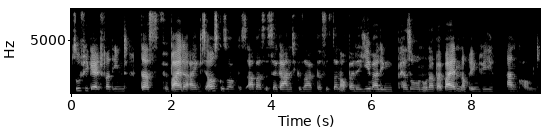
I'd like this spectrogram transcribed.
so viel Geld verdient, dass für beide eigentlich ausgesorgt ist. Aber es ist ja gar nicht gesagt, dass es dann auch bei der jeweiligen Person oder bei beiden auch irgendwie ankommt.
